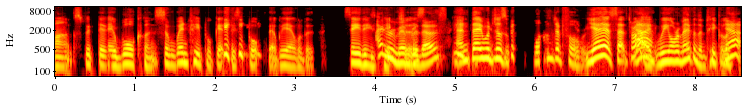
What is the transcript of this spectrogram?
monks with their Walkmans. So when people get this book, they'll be able to see these. I remember those, and they were just wonderful. Yes, that's right. Yeah. We all remember them. People yeah,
